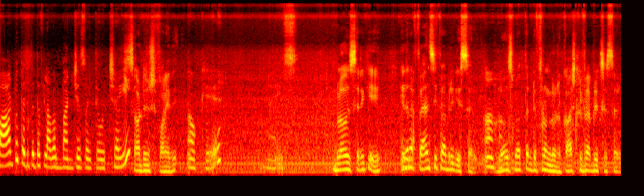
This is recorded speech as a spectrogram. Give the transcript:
పాటు పెద్ద పెద్ద ఫ్లవర్ బంచెస్ అయితే వచ్చాయి. సాటన్ షిఫాన్ ఇది. ఓకే. నైస్. బ్లౌజ్ సరికి ఏదైనా ఫ్యాన్సీ ఫ్యాబ్రిక్ ఇస్తారు. బ్లౌజ్ మొత్తం డిఫరెంట్ ఉంటుంది కాస్ట్లీ ఫ్యాబ్రిక్స్ ఇస్తారు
